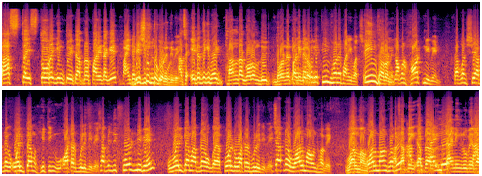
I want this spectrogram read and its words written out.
পাঁচটা স্তরে কিন্তু এটা আপনার পানিটাকে বিশুদ্ধ করে দিবে। আচ্ছা এটা কি ভাই ঠান্ডা গরম দুই ধরনের পানি বের হবে। তিন ধরনের পানি পাচ্ছে। তিন ধরনের। যখন হট নিবেন তখন সে আপনাকে ওয়েলকাম হিটিং ওয়াটার বলে দিবে। আপনি যদি কোল্ড নিবেন ওয়েলকাম আপনার কোল্ড ওয়াটার বলে দিবে। এটা আপনার ওয়াল মাউন্ট হবে। ওয়াল মাউন্ট ওয়াল মাউন্ট হবে। আচ্ছা, আপনি আপনার ডাইনিং রুমে বা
